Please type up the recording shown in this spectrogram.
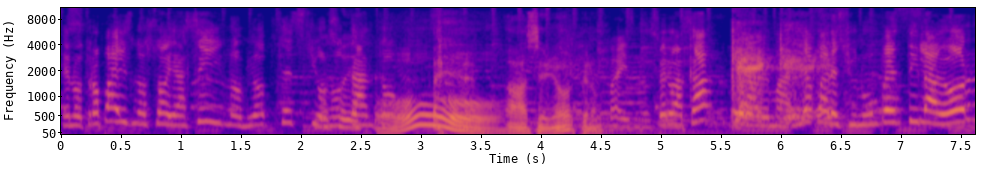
En otro país no soy así, no me obsesiono No tanto. Oh. Ah, señor, pero... País no Pero acá, Ave María pareció un, un ventilador.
